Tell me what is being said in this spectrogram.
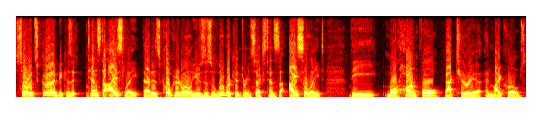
So it's good because it tends to isolate. That is, coconut oil used as a lubricant during sex tends to isolate the more harmful bacteria and microbes.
